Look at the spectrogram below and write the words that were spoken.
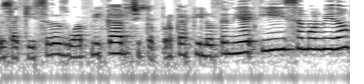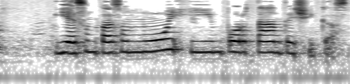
pues aquí se los voy a aplicar chica porque aquí lo tenía y se me olvidó. Y es un paso muy importante chicas.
